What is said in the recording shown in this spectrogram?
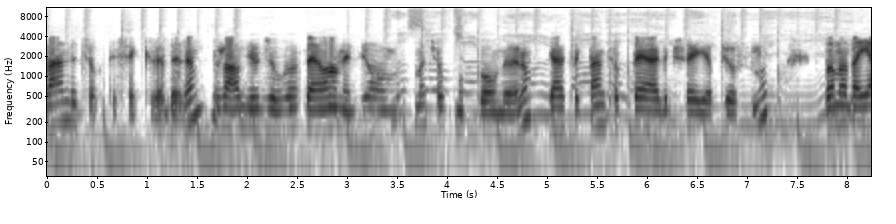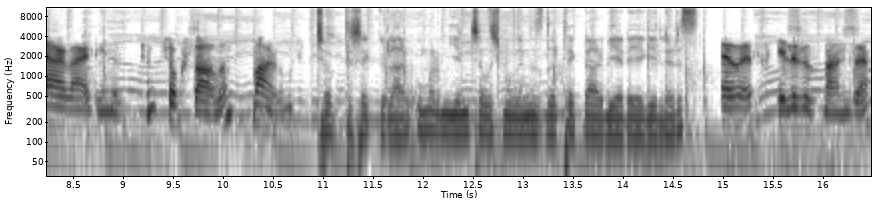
Ben de çok teşekkür ederim. Radyoculuğu devam ediyor olmasına çok mutlu oluyorum. Gerçekten çok değerli bir şey yapıyorsunuz. Bana da yer verdiğiniz için çok sağ olun. Var olun. Çok teşekkürler. Umarım yeni çalışmalarınızda tekrar bir araya geliriz. Evet, geliriz bence.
